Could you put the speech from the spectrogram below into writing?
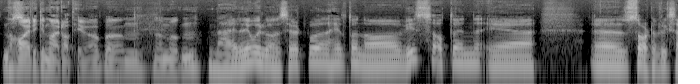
Den har ikke narrativet på den, den måten? Nei, den er organisert på en helt annen vis. At den er eh, starter f.eks.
